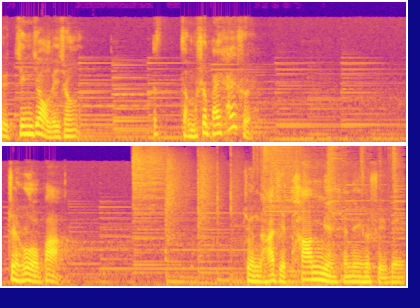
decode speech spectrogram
就惊叫了一声：“怎么是白开水？”这会儿我爸就拿起他们面前那个水杯，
